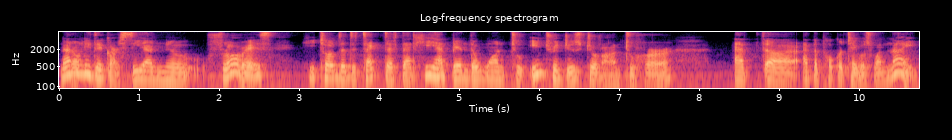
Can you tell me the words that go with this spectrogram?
Not only did Garcia know Flores, he told the detective that he had been the one to introduce Joran to her at, uh, at the poker tables one night.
